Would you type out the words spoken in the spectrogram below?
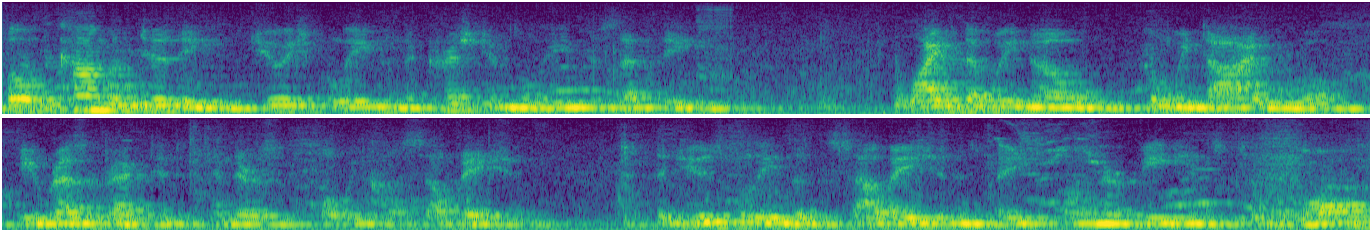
both common to the Jewish belief and the Christian belief is that the life that we know when we die, we will be resurrected, and there's what we call salvation. The Jews believe that the salvation is based upon their obedience to the law.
